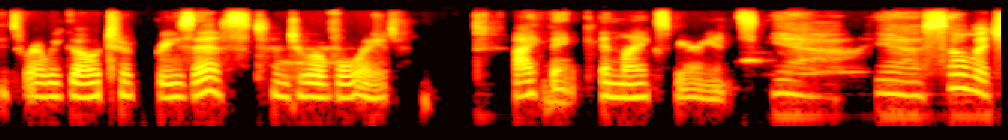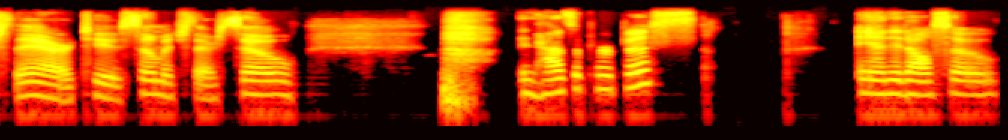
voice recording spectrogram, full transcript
It's where we go to resist and to avoid, I think, in my experience. Yeah, yeah, so much there too. So much there. So it has a purpose and it also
